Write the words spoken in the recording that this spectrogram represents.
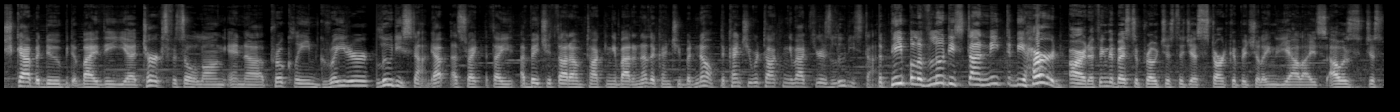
shkabadoobed by the uh, Turks for so long and uh, proclaim Greater Ludistan. Yep, that's right. I thought you, I bet you thought I'm talking about another country, but no, the country we're talking about here is Ludistan. The people of Ludistan need to be heard. All right, I think the best approach is to just start capitulating the Allies. I was just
